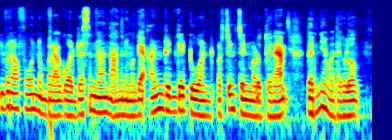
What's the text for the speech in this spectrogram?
ಇವರ ಫೋನ್ ನಂಬರ್ ಹಾಗೂ ಅಡ್ರೆಸ್ಸನ್ನು ನಾನು ನಿಮಗೆ ಹಂಡ್ರೆಡ್ಗೆ ಟೂ ಹಂಡ್ರೆಡ್ ಪರ್ಸೆಂಟ್ ಸೆಂಡ್ ಮಾಡುತ್ತೇನೆ. ಧನ್ಯವಾದಗಳು.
